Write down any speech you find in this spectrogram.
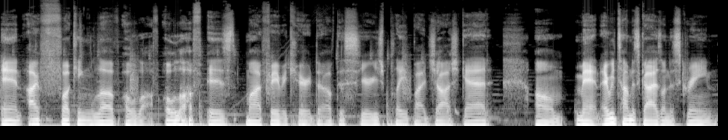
and I fucking love Olaf. Olaf is my favorite character of this series, played by Josh Gad. Um, man, every time this guy is on the screen,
